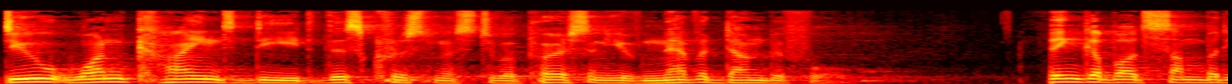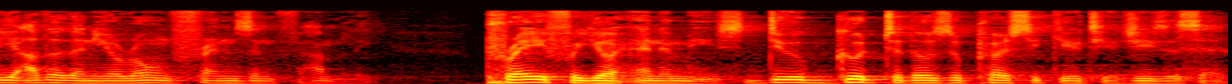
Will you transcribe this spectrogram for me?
Do one kind deed this Christmas to a person you've never done before. Think about somebody other than your own friends and family. Pray for your enemies. Do good to those who persecute you, Jesus said.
